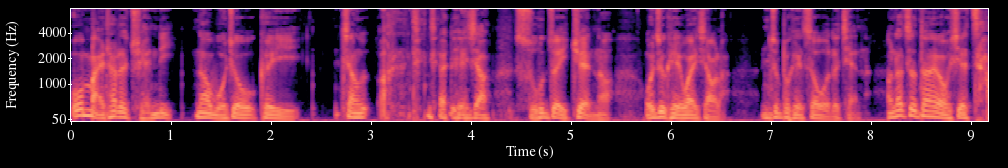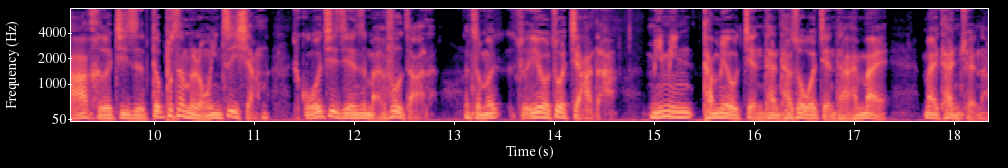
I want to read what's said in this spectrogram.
我买它的权利，那我就可以像 听起来有点像赎罪券哦，我就可以外销了，你就不可以收我的钱了。啊，那这当然有些查核机制，都不是那么容易。你自己想，国际之间是蛮复杂的。那怎么也有做假的？明明他没有减碳，他说我减碳还卖卖碳权呢、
